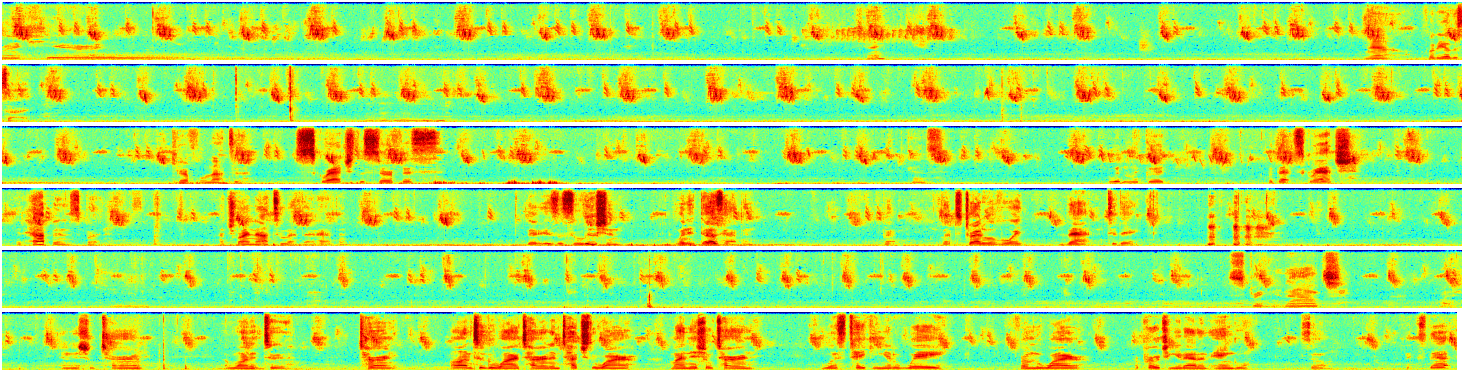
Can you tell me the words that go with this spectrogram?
right here. Other side. Careful not to scratch the surface. because it wouldn't look good with that scratch. It happens, but I try not to let that happen. There is a solution when it does happen, but let's try to avoid that today. Initial turn. I want it to turn onto the wire, turn and touch the wire. My initial turn was taking it away from the wire, approaching it at an angle. So fix that.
